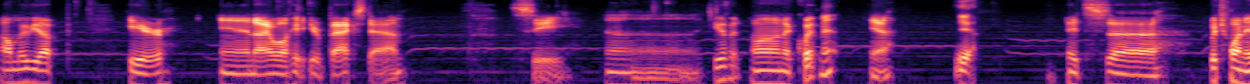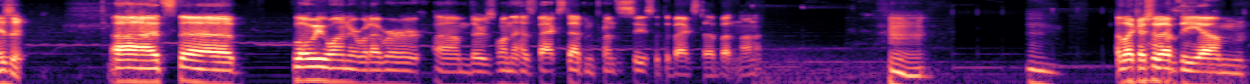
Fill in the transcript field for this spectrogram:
I'll move you up here, and I will hit your backstab. Let's see, uh, do you have it on equipment? Yeah. Yeah. It's uh, which one is it? Uh, it's the glowy one or whatever. Um, there's one that has backstab in parentheses with the backstab button on it. Hmm. Mm. Like I should have the um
